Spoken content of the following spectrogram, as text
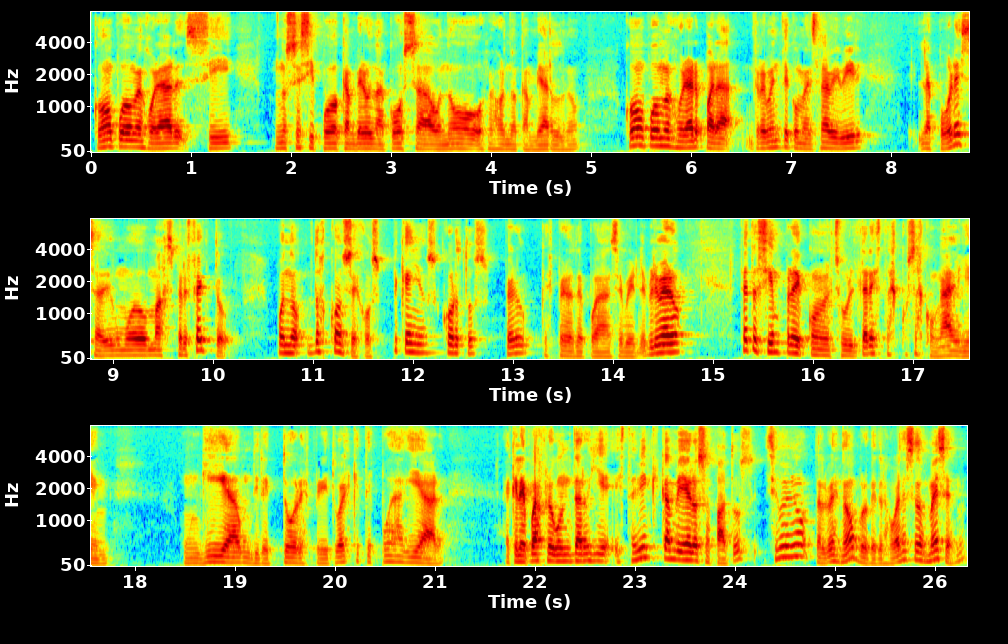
¿Cómo puedo mejorar si no sé si puedo cambiar una cosa o no, o es mejor no cambiarlo, ¿no? ¿Cómo puedo mejorar para realmente comenzar a vivir la pobreza de un modo más perfecto? Bueno, dos consejos pequeños, cortos, pero que espero te puedan servir. El primero, trata siempre de consultar estas cosas con alguien, un guía, un director espiritual que te pueda guiar, a que le puedas preguntar, oye, ¿está bien que cambie ya los zapatos? Si bueno, tal vez no, porque te los jugaste hace dos meses, ¿no?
